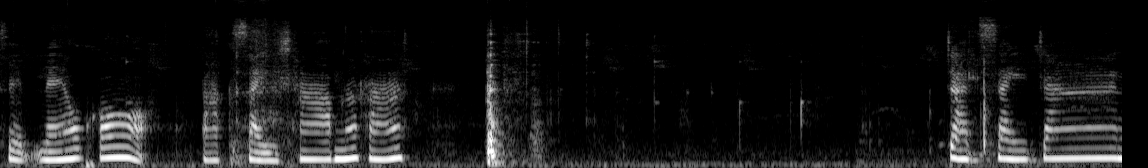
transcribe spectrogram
เสร็จแล้วก็ ตักใส่ชามนะคะ จัดใส่จาน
